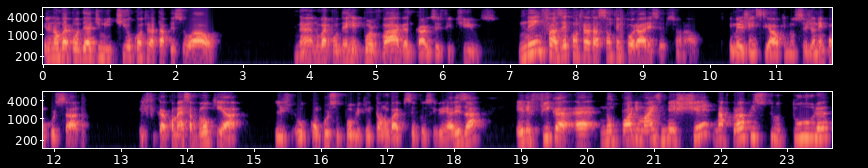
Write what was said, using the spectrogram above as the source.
Ele não vai poder admitir ou contratar pessoal. Né? Não vai poder repor vagas em cargos efetivos. Nem fazer contratação temporária excepcional, emergencial, que não seja nem concursado. Ele fica, começa a bloquear. Ele, o concurso público, então, não vai ser possível realizar. Ele fica, é, não pode mais mexer na própria estrutura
